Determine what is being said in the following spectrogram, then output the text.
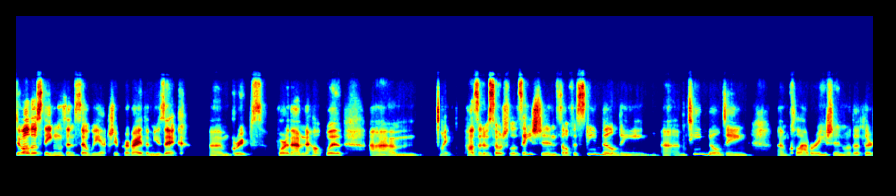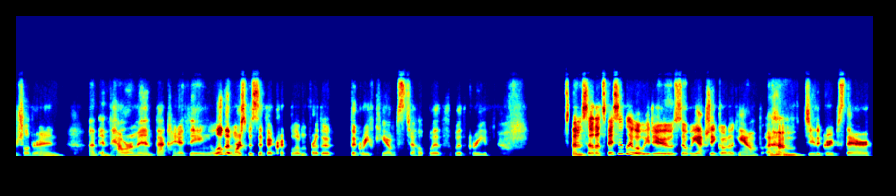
do all those things. And so we actually provide the music um, groups for them to help with um, like positive socialization, self esteem building, um, team building, um, collaboration with other children, um, empowerment, that kind of thing. A little bit more specific curriculum for the the grief camps to help with with grief. And so that's basically what we do. So we actually go to the camp, um, do the groups there.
